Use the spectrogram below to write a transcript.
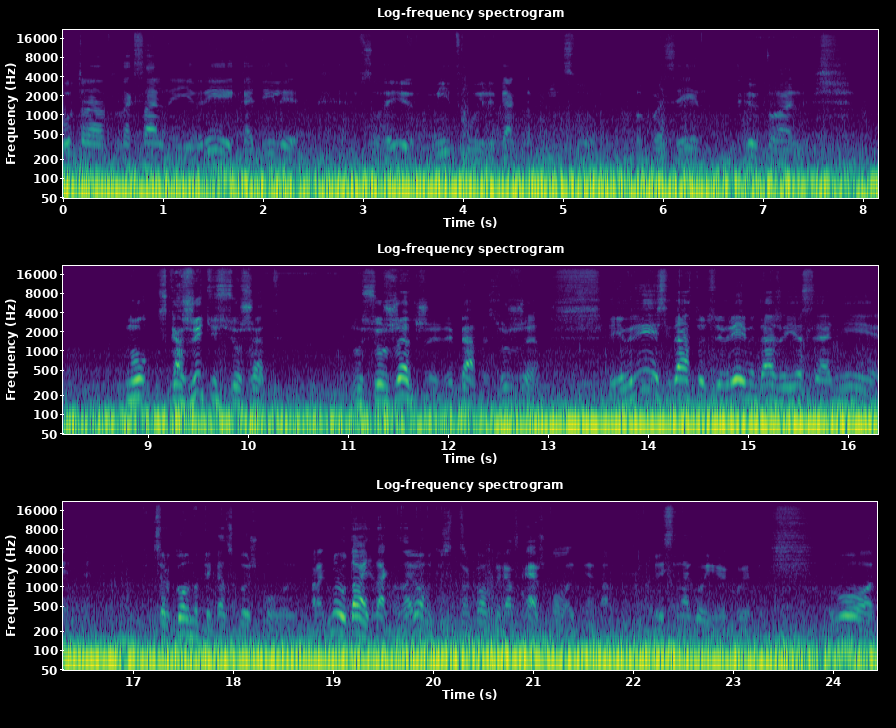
ультраортодоксальные евреи ходили в свою митву или как там, митву, в бассейн виртуальный. Ну, скажите сюжет. Ну, сюжет же, ребята, сюжет. Евреи всегда остаются евреями, даже если они в церковно-приходской школе. Ну, давайте так назовем, это церковно-приходская школа, это там при синагоге какой-то. Вот.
